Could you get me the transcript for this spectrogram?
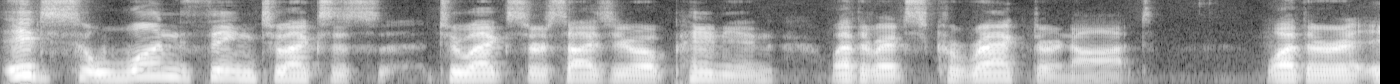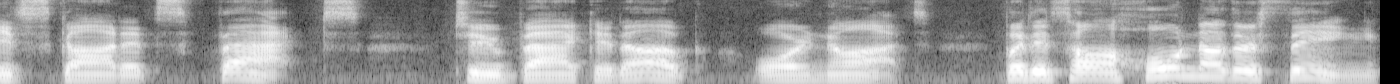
it's one thing to exercise to exercise your opinion whether it's correct or not. whether it's got its facts to back it up or not. But it's a whole nother thing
